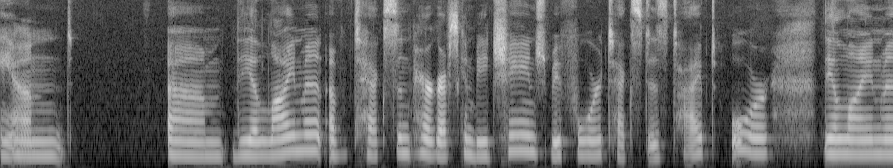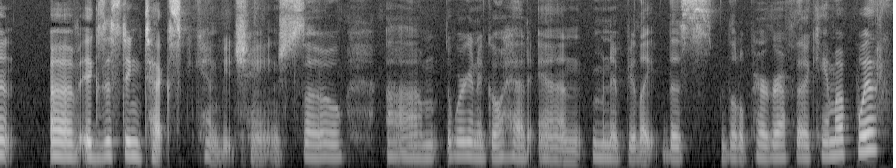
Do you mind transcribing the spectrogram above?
And um, the alignment of text and paragraphs can be changed before text is typed or the alignment of existing text can be changed. So um, we're going to go ahead and manipulate this little paragraph that I came up with.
